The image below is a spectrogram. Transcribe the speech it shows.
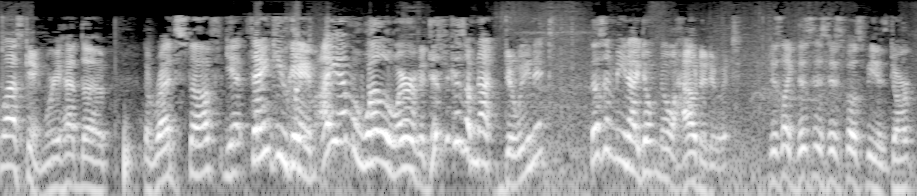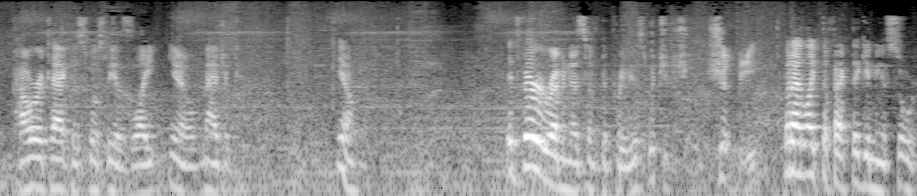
last game where you had the the red stuff. Yeah, thank you, game. I am well aware of it. Just because I'm not doing it doesn't mean I don't know how to do it. Just like this is supposed to be his dark power attack. This is supposed to be his light, you know, magic. You know, it's very reminiscent of the previous, which it sh- should be. But I like the fact they give me a sword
